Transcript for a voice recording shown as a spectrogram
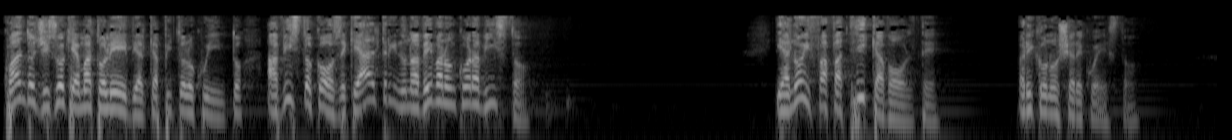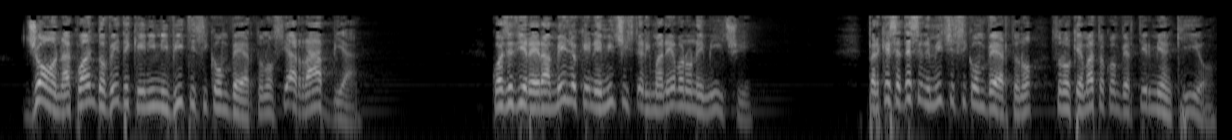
Quando Gesù ha chiamato Levi al capitolo quinto, ha visto cose che altri non avevano ancora visto. E a noi fa fatica a volte riconoscere questo. Giona, quando vede che i niniviti si convertono, si arrabbia. Quasi dire, era meglio che i nemici rimanevano nemici. Perché se adesso i nemici si convertono, sono chiamato a convertirmi anch'io.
